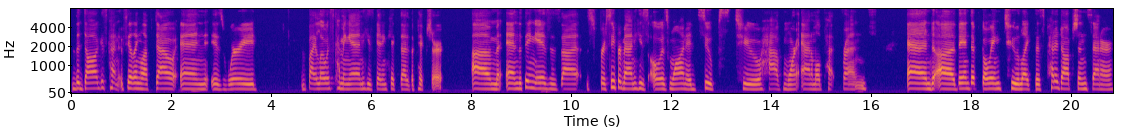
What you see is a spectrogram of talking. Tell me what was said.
the dog is kind of feeling left out and is worried by Lois coming in, he's getting kicked out of the picture. Um, and the thing is, is that for Superman, he's always wanted Soups to have more animal pet friends. And uh, they end up going to like this pet adoption center.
